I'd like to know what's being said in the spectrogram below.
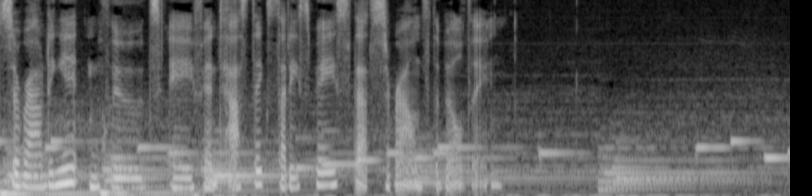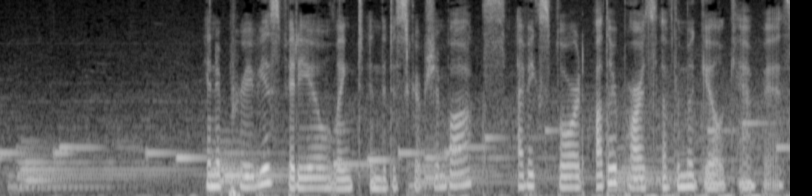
Surrounding it includes a fantastic study space that surrounds the building. In a previous video linked in the description box, I've explored other parts of the McGill campus.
